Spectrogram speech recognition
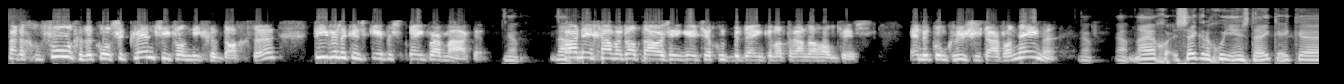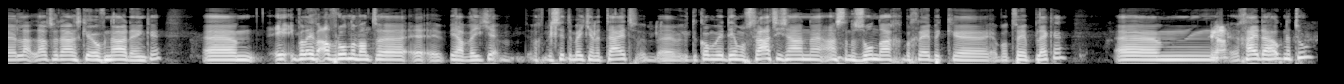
Maar de gevolgen, de consequentie van die gedachten, die wil ik eens een keer bespreekbaar maken. Ja. Nou, Wanneer gaan we dat nou eens een keertje goed bedenken wat er aan de hand is? En de conclusies daarvan nemen. ja, ja, nou ja, zeker een goede insteek. Ik, la- laten we daar eens een keer over nadenken. Ehm, ik, ik wil even afronden, want eh, eh, ja, weet je, we zitten een beetje aan de tijd. Er komen weer demonstraties aan aanstaande zondag, begreep ik, op twee plekken. Ehm, Ja. Ga je daar ook naartoe?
